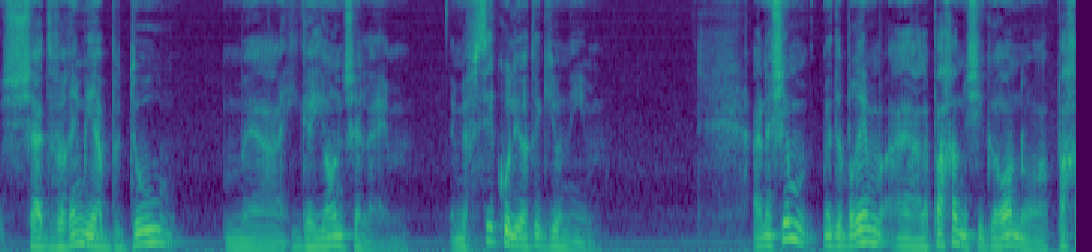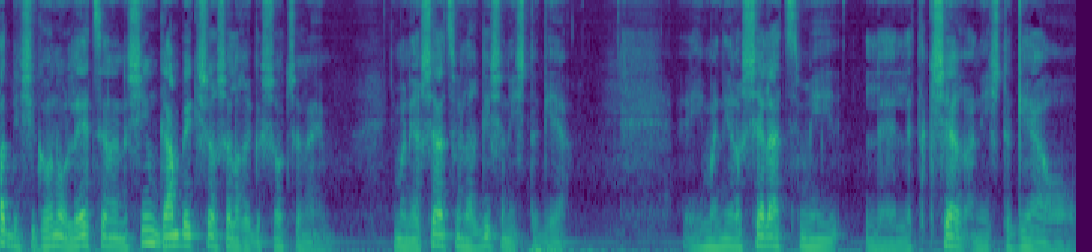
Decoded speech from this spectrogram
שהדברים יאבדו מההיגיון שלהם. הם יפסיקו להיות הגיוניים. אנשים מדברים על הפחד משיגעון, או הפחד משיגעון עולה אצל אנשים גם בהקשר של הרגשות שלהם. אם אני ארשה לעצמי להרגיש, אני אשתגע. אם אני ארשה לעצמי לתקשר, אני אשתגע, או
